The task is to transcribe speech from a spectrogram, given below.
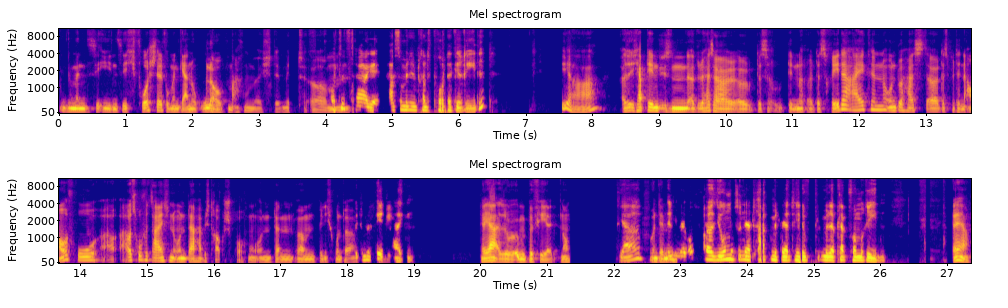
wie man ihn sich vorstellt, wo man gerne Urlaub machen möchte. Mit, ähm, Kurze Frage, hast du mit dem Transporter geredet? Ja, also ich habe den diesen, also du hast ja äh, das, den, das Räder-Icon und du hast äh, das mit den Aufru Ausrufezeichen und da habe ich drauf gesprochen und dann ähm, bin ich runter. Mit dem Befehl-Icon. Ja, ja, also im Befehl, ne? Ja, und dann, in der Version musst du in der Tat mit der, mit der Plattform reden. Ja, ja,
